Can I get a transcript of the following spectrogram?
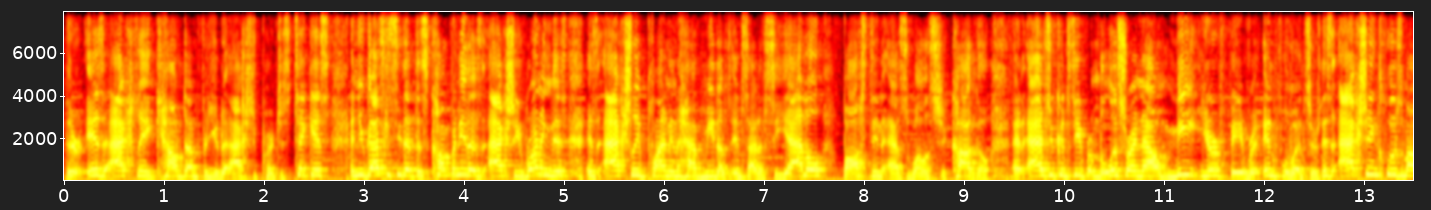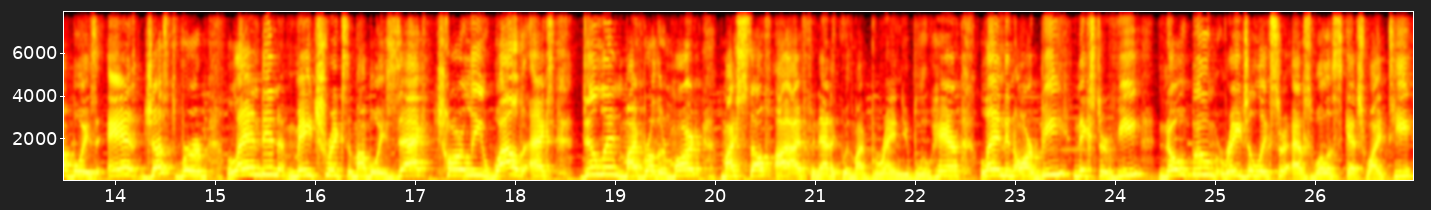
There is actually a countdown for you to actually purchase tickets. And you guys can see that this company that's actually running this is actually planning to have meetups inside of Seattle, Boston, as well as Chicago. And as you can see from the list right now, meet your favorite influencers. This actually includes my boys Ant, Just Verb, Landon, Matrix, my boy Zach, Charlie, Wild X, Dylan, my brother Mark, myself, I, iiFNaTiK with my brand new blue hair, Landon RB, Nixter V, No Boom, Rage Elixir, as well as Sketch YT.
